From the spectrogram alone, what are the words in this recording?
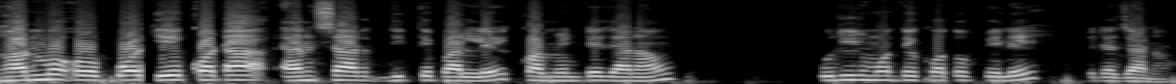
ধর্ম ও কে কটা অ্যান্সার দিতে পারলে? কমেন্টে জানাও। পুরীর মধ্যে কত পেলে, এটা জানাও।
